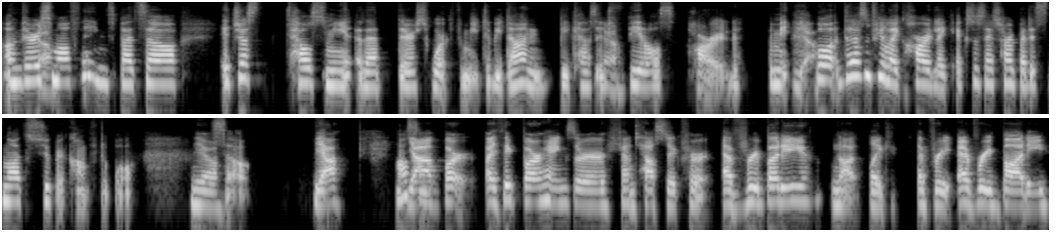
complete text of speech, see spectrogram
on very small things. But so it just tells me that there's work for me to be done because it yeah. feels hard for me. Yeah. Well, it doesn't feel like hard, like exercise hard, but it's not super comfortable. Yeah. So, yeah. Awesome. Yeah, bar. I think bar hangs are fantastic for everybody, not like every everybody,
